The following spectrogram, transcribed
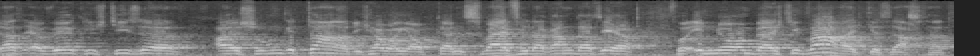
dass er wirklich diese Äußerung getan hat. Ich habe ja auch keinen Zweifel daran, dass er in Nürnberg die Wahrheit gesagt hat.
